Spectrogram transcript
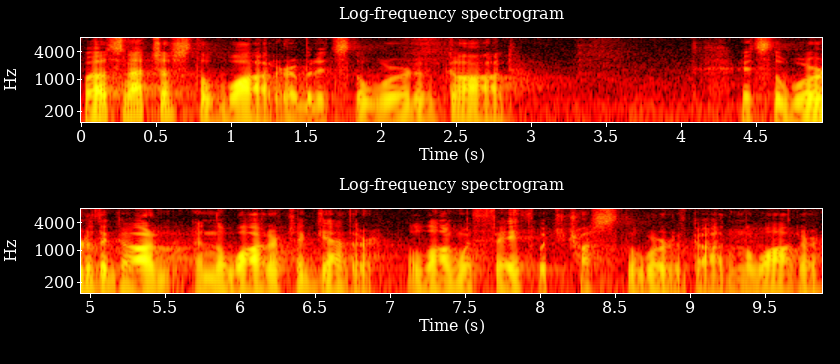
Well, it's not just the water, but it's the Word of God. It's the Word of the God and the water together, along with faith, which trusts the Word of God and the water.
